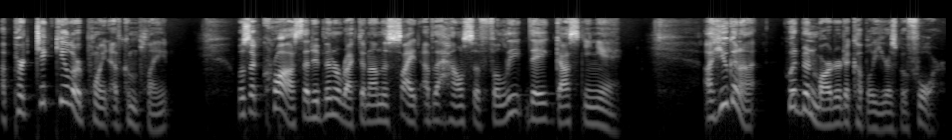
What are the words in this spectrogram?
A particular point of complaint was a cross that had been erected on the site of the house of Philippe de Gastigny, a Huguenot had been martyred a couple of years before.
